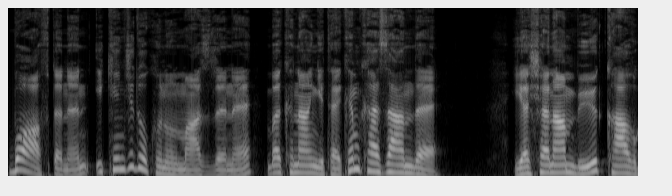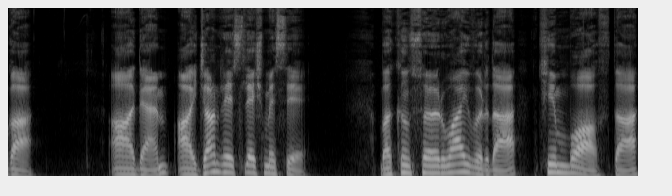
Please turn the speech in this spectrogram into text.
bu haftanın ikinci dokunulmazlığını bakın hangi takım kazandı. Yaşanan büyük kavga. Adem Aycan resleşmesi. Bakın Survivor'da kim bu hafta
